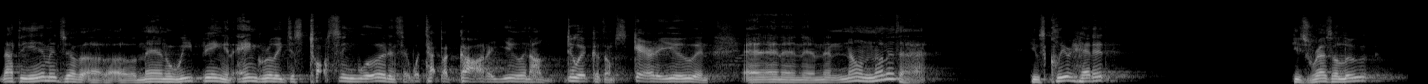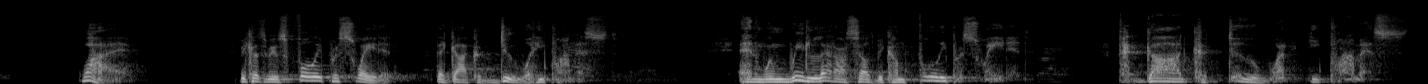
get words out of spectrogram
Not the image of a, of a man weeping and angrily just tossing wood and say, What type of God are you? And I'll do it because I'm scared of you. And, and, and, and, and no, none of that. He was clear headed. He's resolute. Why? Because he was fully persuaded that God could do what he promised. And when we let ourselves become fully persuaded, that God could do what he promised.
